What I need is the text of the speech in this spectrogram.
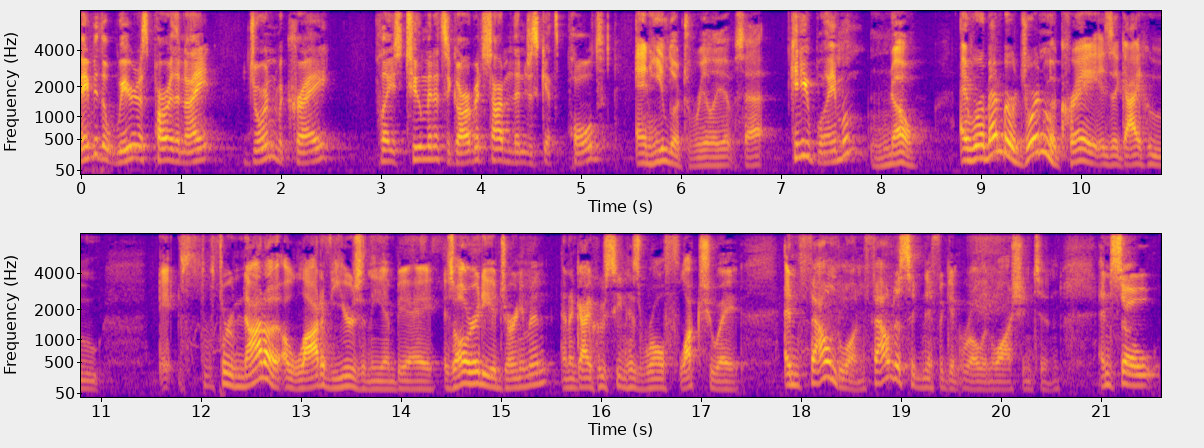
Maybe the weirdest part of the night: Jordan McRae plays two minutes of garbage time and then just gets pulled. And he looked really upset. Can you blame him? No. And remember, Jordan McRae is a guy who, eh, through not a, a lot of years in the NBA, is already a journeyman and a guy who's seen his role fluctuate and found one, found a significant role in Washington. And so,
